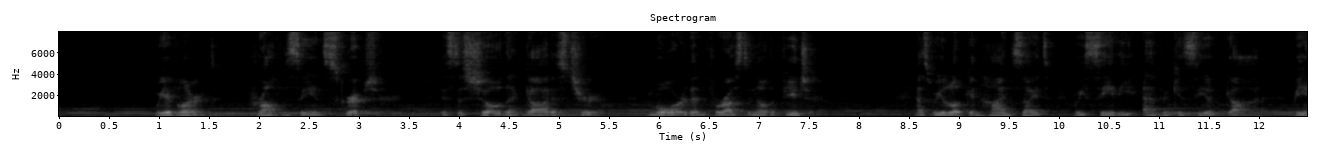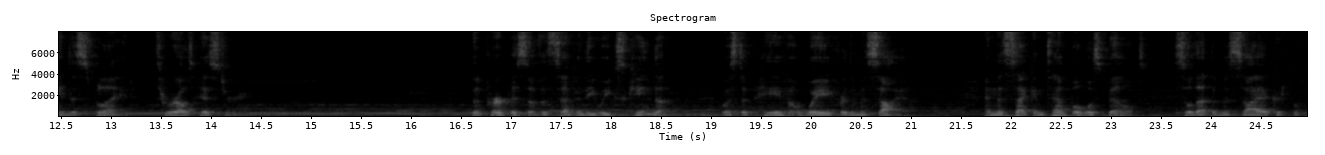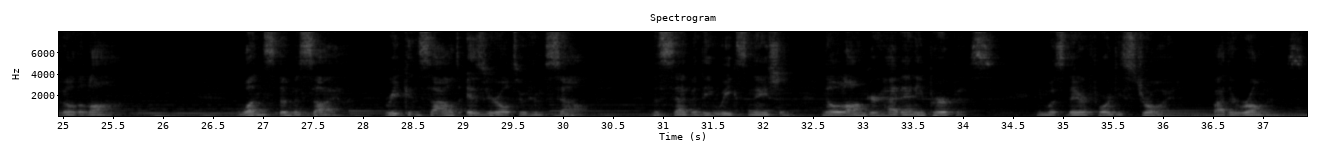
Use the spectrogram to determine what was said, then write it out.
We have learned prophecy in Scripture is to show that God is true, more than for us to know the future. As we look in hindsight, we see the efficacy of God being displayed throughout history. The purpose of the 70 weeks kingdom was to pave a way for the Messiah, and the second temple was built so that the Messiah could fulfill the law. Once the Messiah reconciled Israel to himself, the 70 weeks nation no longer had any purpose and was therefore destroyed by the Romans.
